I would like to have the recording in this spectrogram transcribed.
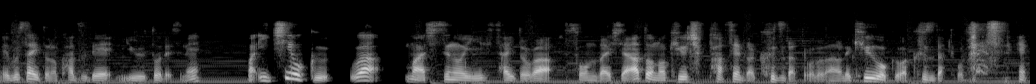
ウェブサイトの数で言うとですね、まあ、1億は、まあ、質のいいサイトが存在して、あとの90%はクズだってことなので、9億はクズだってことですね。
